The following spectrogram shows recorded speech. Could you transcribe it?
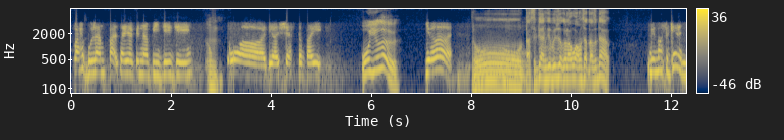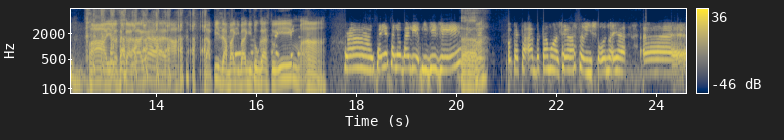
Lepas bulan 4 saya kena PJJ. Hmm. Wah, dia chef terbaik. Oh, ya ke? Ya. Oh, tak segan ke besok kalau awak masak tak sedap? Memang segan. Ah, yelah segan lah kan. Ah, tapi dah bagi-bagi tugas tu, Im. Ah. Ha, saya kalau balik PJJ, Ah. perkataan pertama saya rasa, ish, seronoknya. Uh,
